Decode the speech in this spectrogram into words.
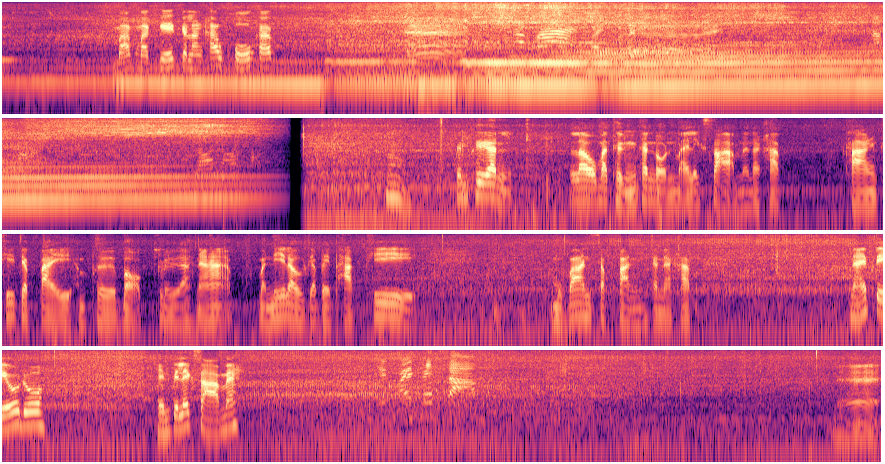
มาร์คมาร์เก็ตกำลังเข้าโค้งครับอ่าไปเลยอืมเพื่อนๆ เรามาถึงถนนหมายเลขสามแล้วนะครับ ทางที่จะไปอำเภอบ่อเกลือนะฮะวันนี้เราจะไปพักที่หมู่บ้านสปันกันนะครับ ไหนติ๋วดู เห็นเป็นเลขสามไหม เห็นไหมเลขสาม อ่า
